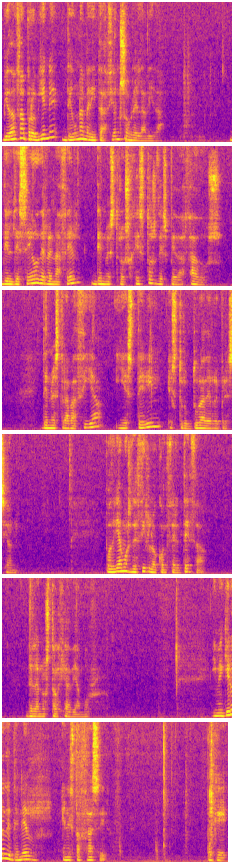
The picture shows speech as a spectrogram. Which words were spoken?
Biodanza proviene de una meditación sobre la vida, del deseo de renacer de nuestros gestos despedazados, de nuestra vacía y estéril estructura de represión. Podríamos decirlo con certeza de la nostalgia de amor. Y me quiero detener en esta frase porque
